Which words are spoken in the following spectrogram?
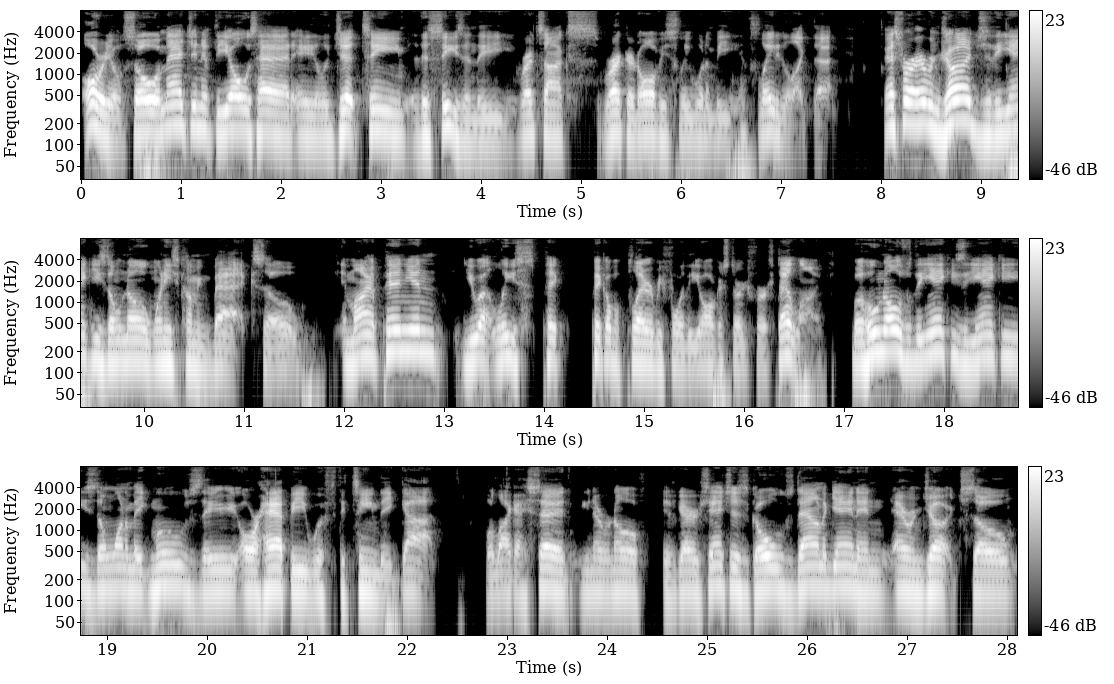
Orioles. So imagine if the O's had a legit team this season. The Red Sox record obviously wouldn't be inflated like that. As for Aaron Judge, the Yankees don't know when he's coming back. So, in my opinion, you at least pick pick up a player before the August 31st deadline. But who knows with the Yankees? The Yankees don't want to make moves. They are happy with the team they got. But like I said, you never know if, if Gary Sanchez goes down again and Aaron Judge. So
